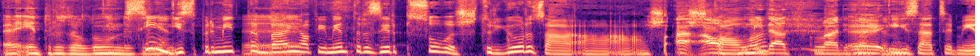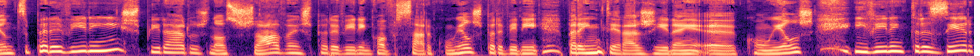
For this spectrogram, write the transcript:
entre os alunos. Sim, entre, isso permite também, obviamente, trazer pessoas exteriores à, à, à, à escola. comunidade escolar, exatamente. exatamente. para virem inspirar os nossos jovens, para virem conversar com eles, para virem, para interagirem com eles e virem trazer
